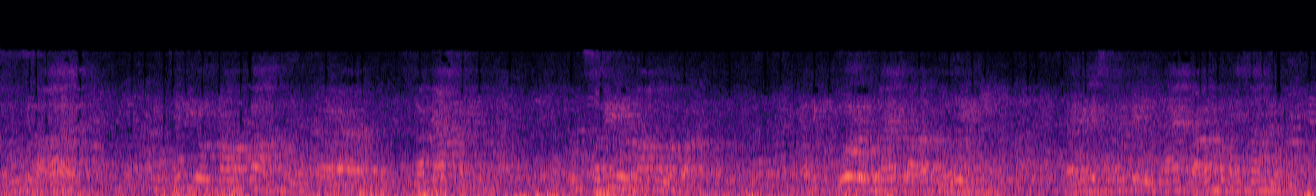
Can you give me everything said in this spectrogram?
शुरू से रहा है कि जिन योजनाओं का हम शिलान्यास करते हैं उन सभी योजनाओं का लोकार्पण यानी कि जो योजनाएँ प्रारंभ हो रही हैं पहले के समय में योजनाएँ प्रारंभ बहुत सारी होती हैं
